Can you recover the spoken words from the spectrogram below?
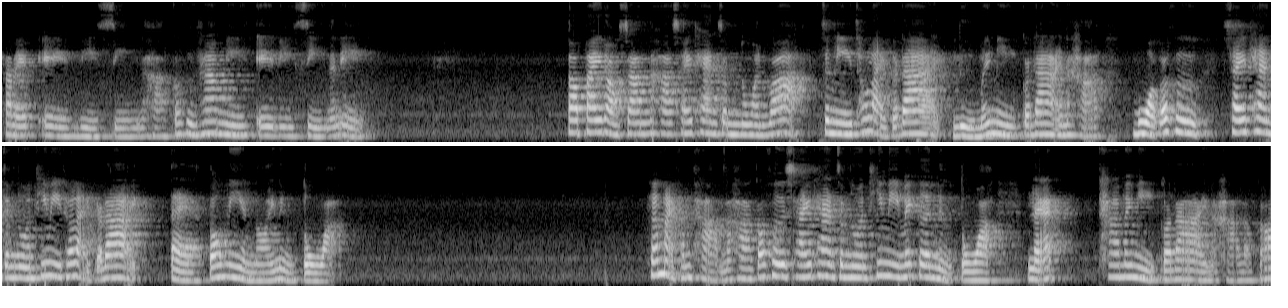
คาเลต a b c นะคะ ก็คือห้ามมี a b c นั่นเอง ต่อไปดอกจันนะคะ ใช้แทนจำนวนว่าจะมีเท่าไหร่ก็ได้ หรือไม่มีก็ได้นะคะ บวกก็คือใช้แทนจำนวนที่มีเท่าไหร่ก็ได้ แต่ต้องมีอย่างน้อยหนึ่งตัวเครื่องหมายคำถามนะคะ ก็คือใช้แทนจำนวนที่มีไม่เกินหนึ่งตัว และถ้าไม่มีก็ได้นะคะ แล้วก็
